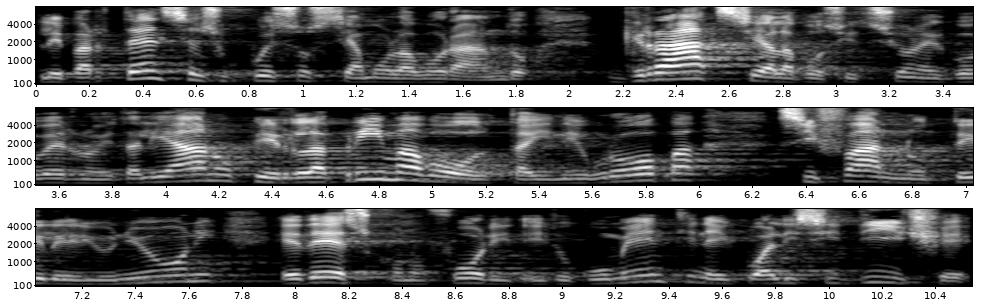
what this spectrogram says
le partenze, su questo stiamo lavorando. Grazie alla posizione del governo italiano, per la prima volta in Europa si fanno delle riunioni ed escono fuori dei documenti nei quali si dice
